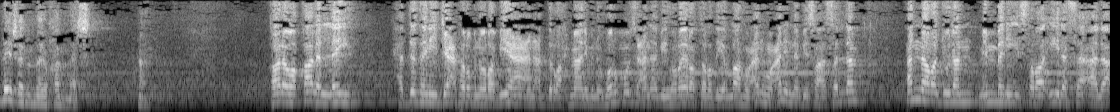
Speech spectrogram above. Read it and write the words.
ليس مما يخمس. نعم. قال وقال الليث حدثني جعفر بن ربيعة عن عبد الرحمن بن هرمز عن أبي هريرة رضي الله عنه عن النبي صلى الله عليه وسلم أن رجلا من بني إسرائيل سأل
